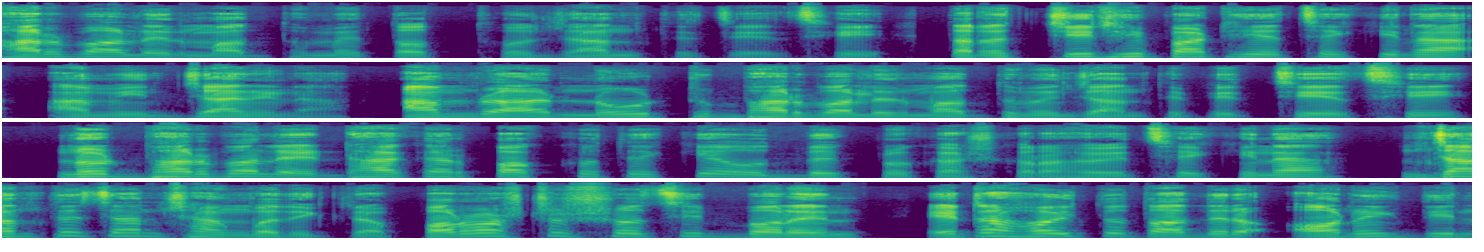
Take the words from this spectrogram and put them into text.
ভারবালের মাধ্যমে তথ্য জানতে চেয়েছি। তারা চিঠি পাঠিয়েছে কিনা আমি জানি না। আমরা নোট ভারবালের মাধ্যমে জানতে চেয়েছি। নোট ভারবালে ঢাকার পক্ষ থেকে উদ্বেগ প্রকাশ করা হয়েছে কিনা জানতে চান সাংবাদিকরা। পররাষ্ট্র সচিব বলেন, এটা হয়তো তাদের অনেক দিন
